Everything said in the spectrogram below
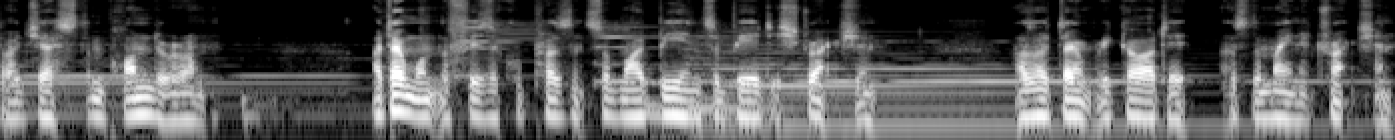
digest, and ponder on. I don't want the physical presence of my being to be a distraction, as I don't regard it as the main attraction.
